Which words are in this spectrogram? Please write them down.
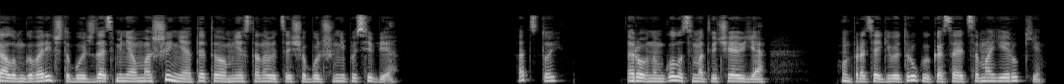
Калум говорит, что будет ждать меня в машине, от этого мне становится еще больше не по себе. «Отстой», — ровным голосом отвечаю я. Он протягивает руку и касается моей руки.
